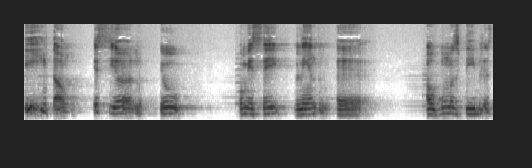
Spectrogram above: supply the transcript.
E então, esse ano, eu comecei lendo é, algumas Bíblias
